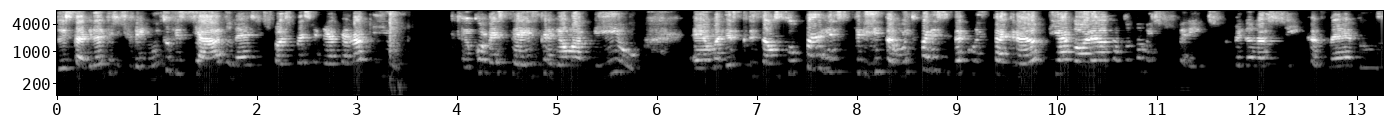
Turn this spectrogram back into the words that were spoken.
do Instagram, que a gente vem muito viciado, né? A gente pode perceber até na bio eu comecei a escrever uma bio, é, uma descrição super restrita, muito parecida com o Instagram, e agora ela está totalmente diferente. Estou pegando as dicas né, dos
